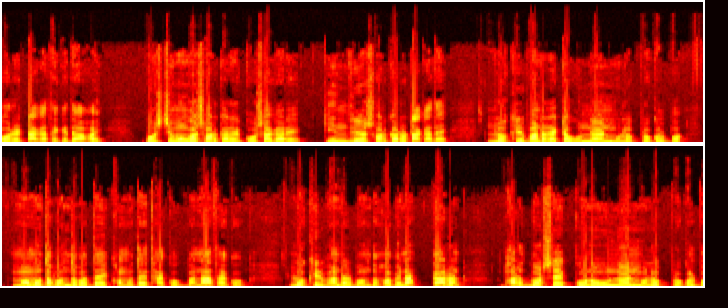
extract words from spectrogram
করের টাকা থেকে দেওয়া হয়। পশ্চিমবঙ্গ সরকারের কোষাগারে কেন্দ্রীয় সরকারও টাকা দেয়। লক্ষ্মীর ভাণ্ডার একটা উন্নয়নমূলক প্রকল্প। মমতা বন্দ্যোপাধ্যায় ক্ষমতায় থাকুক বা না থাকুক, লক্ষ্মীর ভাণ্ডার বন্ধ হবে না, কারণ ভারতবর্ষে কোনো উন্নয়নমূলক প্রকল্প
